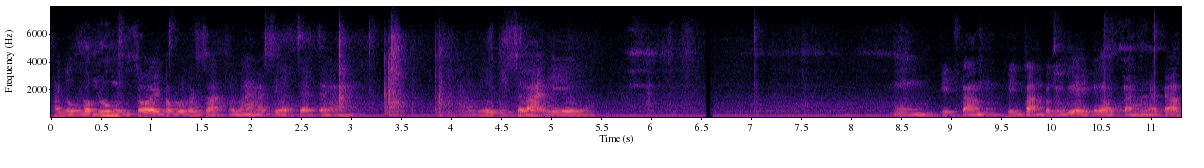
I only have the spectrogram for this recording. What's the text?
พนุบำรุงซอยพระพุทธศาสนาเสือแจกราอยู่อิสราเอลอืมติดตามติดตามไปเรื่อยๆก็แล้วกันนะครับ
